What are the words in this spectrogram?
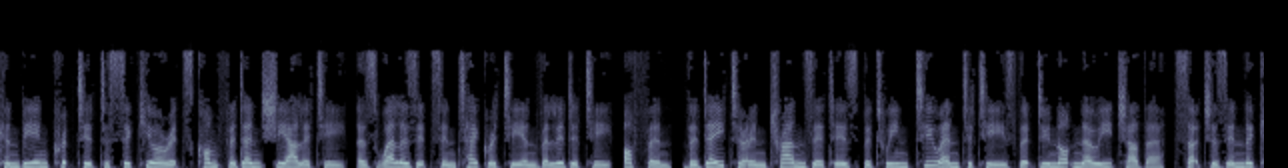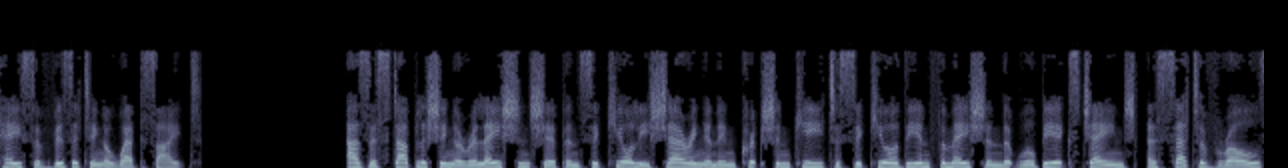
can be encrypted to secure its confidentiality, as well as its integrity and validity. Often, the data in transit is between two entities that do not know each other, such as in the case of visiting a website as establishing a relationship and securely sharing an encryption key to secure the information that will be exchanged. A set of roles,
